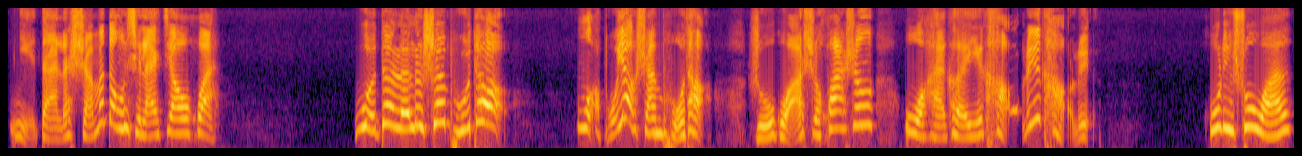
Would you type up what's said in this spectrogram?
你带了什么东西来交换？”“我带来了山葡萄。”“我不要山葡萄，如果是花生，我还可以考虑考虑。”狐狸说完。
